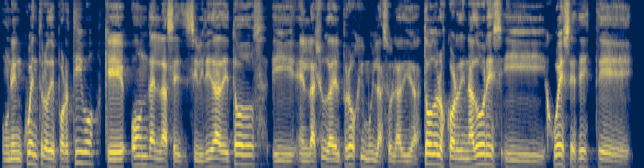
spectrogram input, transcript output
un encuentro deportivo que honda en la sensibilidad de todos y en la ayuda del prójimo y la solidaridad. Todos los coordinadores y jueces de este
